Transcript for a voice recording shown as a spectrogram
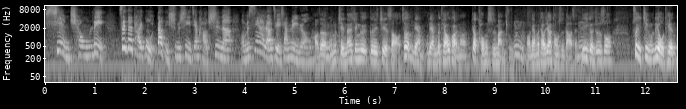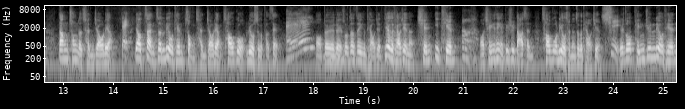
限冲令。这对台股到底是不是一件好事呢？我们先来了解一下内容。好的，我们简单先给各位介绍这两两个条款呢，要同时满足。嗯，哦，两个条件要同时达成。第一个就是说，最近六天当冲的成交量，对，要占这六天总成交量超过六十个 percent。哎，哦，对对对，说这是一个条件。第二个条件呢，前一天，嗯，哦，前一天也必须达成超过六成的这个条件。是，也就是说平均六天。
